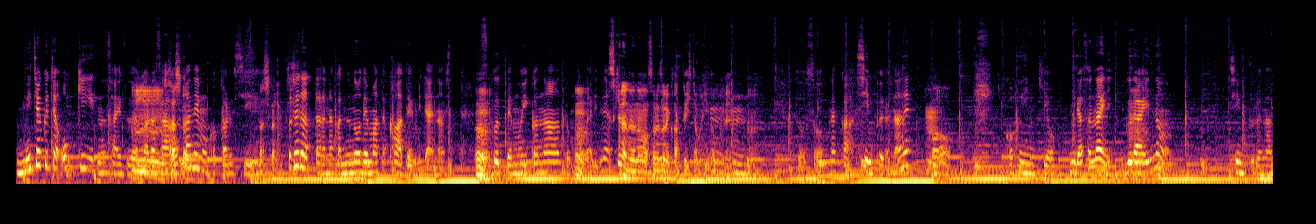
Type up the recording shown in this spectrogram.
めちゃくちゃ大きなサイズだからうんさ、お金もかかるしん、確かに。それだったらなんか布でまたカーテンみたいなうん作ってもいいかなと思ったりね、うん、好きな布をそれぞれ買ってきてもいいかもね、うんうんそうそう。なんかシンプルなね、うん。こうこう雰囲気を乱さないぐらいのシンプルな布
